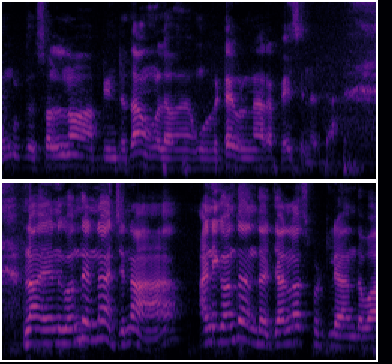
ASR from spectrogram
உங்களுக்கு சொல்லணும் அப்படின்ட்டு தான் உங்களை உங்ககிட்ட இவ்வளோ நேரம் பேசின்னு இருக்கேன். நான் எனக்கு வந்து என்ன ஆச்சுன்னா அன்றைக்கி வந்து அந்த ஜெனரல் ஹாஸ்பிட்டலில் அந்த வா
